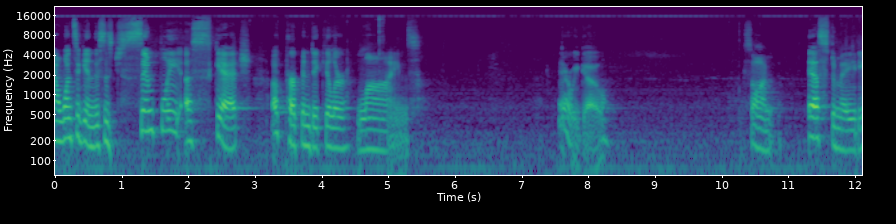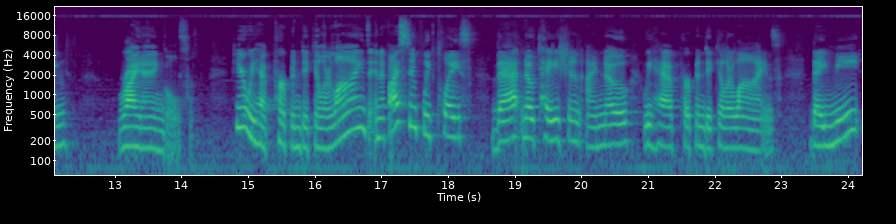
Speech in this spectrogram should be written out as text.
Now, once again, this is simply a sketch of perpendicular lines. There we go. So I'm estimating right angles. Here we have perpendicular lines, and if I simply place that notation, I know we have perpendicular lines. They meet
